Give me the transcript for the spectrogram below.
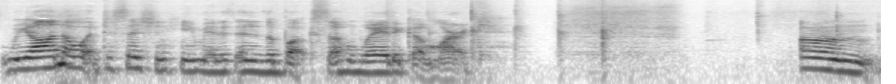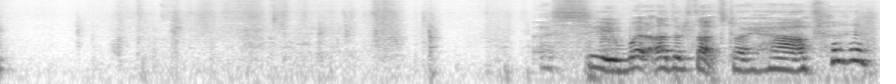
we all know what decision he made at the end of the book, so way to go, Mark. Um let's see, what other thoughts do I have?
